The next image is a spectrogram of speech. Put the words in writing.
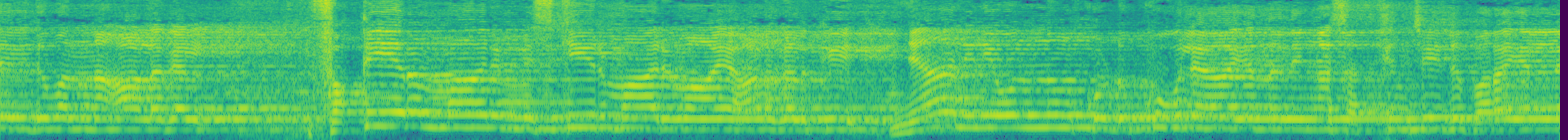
ചെയ്തു വന്ന ആളുകൾ ഫക്കീറന്മാരും മിസ്കീർമാരുമായ ആളുകൾക്ക് ഞാൻ ഇനി ഒന്നും കൊടുക്കൂല എന്ന് നിങ്ങൾ സത്യം ചെയ്ത് പറയല്ല.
